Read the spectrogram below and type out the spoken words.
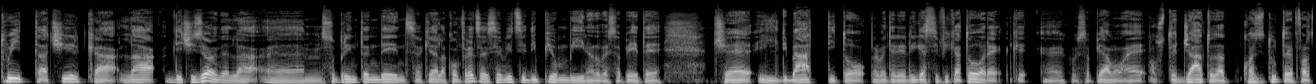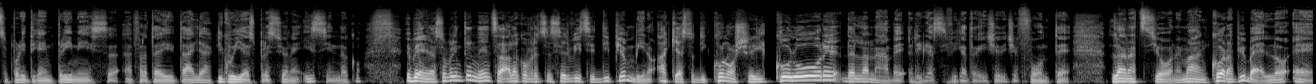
twitta circa la decisione della ehm, soprintendenza che è la conferenza dei servizi di Piombina dove sapete c'è il dibattito per mettere il rigassificatore che eh, come sappiamo è osteggiato da quasi tutte le forze politiche in primis eh, Fratelli d'Italia di cui è espressione il sindaco. Ebbene la soprintendenza alla conferenza dei servizi di Piombino ha chiesto di conoscere il colore della nave rigassificatrice dice fonte la nazione. Ma ancora più bello è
